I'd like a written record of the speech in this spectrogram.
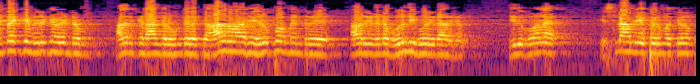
என்றைக்கும் இருக்க வேண்டும் அதற்கு நாங்கள் உங்களுக்கு ஆதரவாக இருப்போம் என்று அவர்களிடம் உறுதி கூறினார்கள். இதுபோல இஸ்லாமிய பெருமக்களும்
